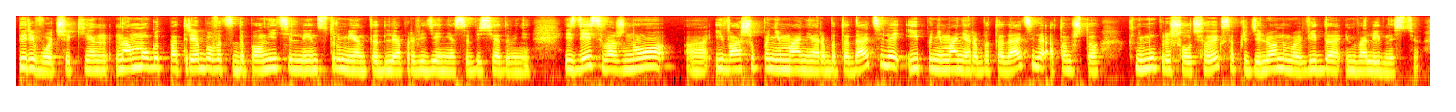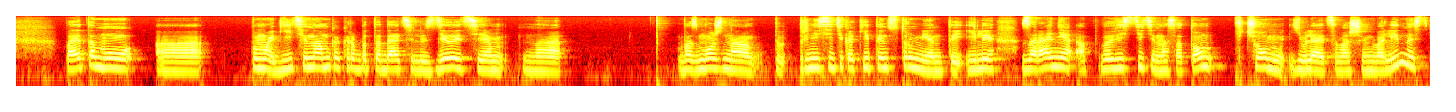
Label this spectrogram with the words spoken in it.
переводчики, нам могут потребоваться дополнительные инструменты для проведения собеседования. И здесь важно э, и ваше понимание работодателя, и понимание работодателя о том, что к нему пришел человек с определенного вида инвалидностью. Поэтому э, помогите нам как работодателю, сделайте, возможно, принесите какие-то инструменты или заранее оповестите нас о том, в чем является ваша инвалидность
